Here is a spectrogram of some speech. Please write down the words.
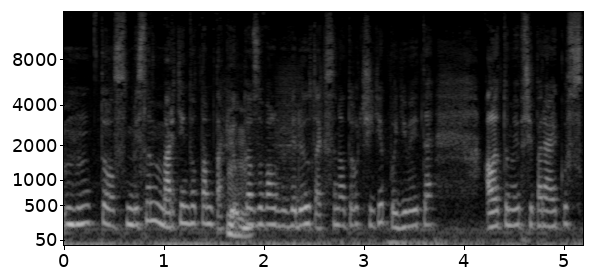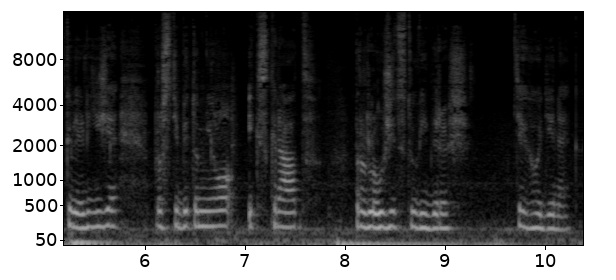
mm, to myslím, Martin to tam taky mm-hmm. ukazoval ve videu, tak se na to určitě podívejte, ale to mi připadá jako skvělý, že prostě by to mělo xkrát prodloužit tu výdrž těch hodinek.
